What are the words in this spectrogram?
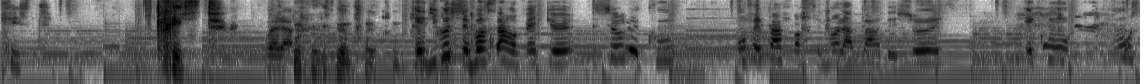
Christ. Christ. Voilà. Et du coup, c'est pour ça en fait que sur le coup, on fait pas forcément la part des choses et qu'on on pense,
